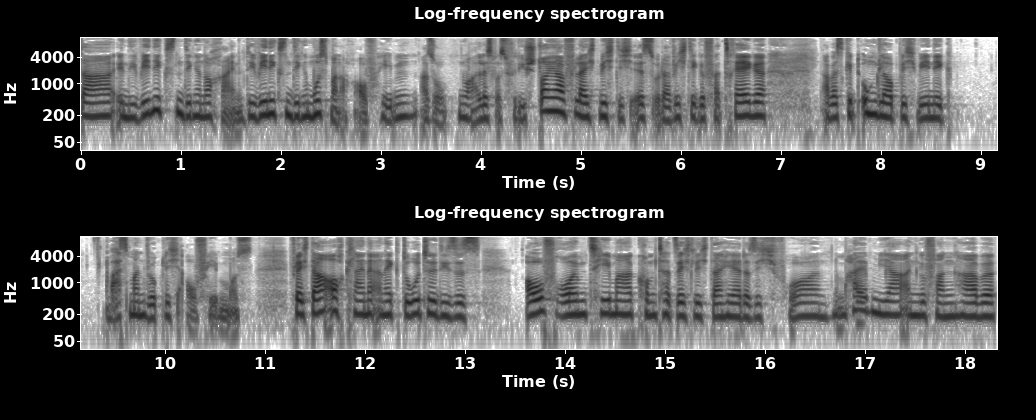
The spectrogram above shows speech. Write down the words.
da in die wenigsten Dinge noch rein. Die wenigsten Dinge muss man auch aufheben. Also nur alles, was für die Steuer vielleicht wichtig ist oder wichtige Verträge. Aber es gibt unglaublich wenig, was man wirklich aufheben muss. Vielleicht da auch kleine Anekdote, dieses Aufräumthema kommt tatsächlich daher, dass ich vor einem halben Jahr angefangen habe,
